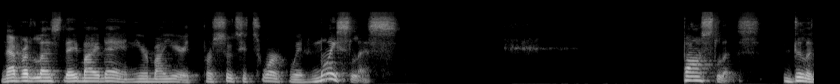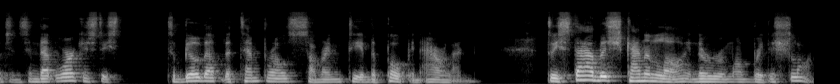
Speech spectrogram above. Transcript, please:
Nevertheless, day by day and year by year, it pursues its work with noiseless, pauseless diligence. And that work is to, to build up the temporal sovereignty of the Pope in Ireland, to establish canon law in the room of British law,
